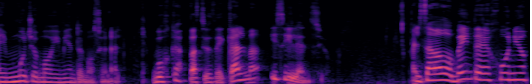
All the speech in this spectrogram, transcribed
Hay mucho movimiento emocional. Busca espacios de calma y silencio. El sábado 20 de junio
